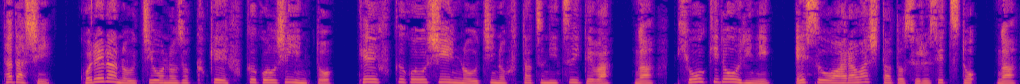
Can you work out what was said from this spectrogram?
ただし、これらのうちを除く軽複合死因と軽複合死因のうちの2つについては、が、表記通りに S を表したとする説と、が、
